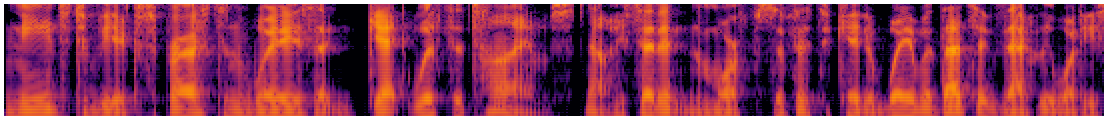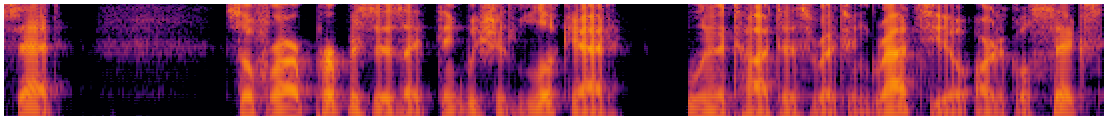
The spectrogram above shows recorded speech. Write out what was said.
needs to be expressed in ways that get with the times. Now, he said it in a more sophisticated way, but that's exactly what he said. So, for our purposes, I think we should look at Unitatis Rettingratio, Article 6,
